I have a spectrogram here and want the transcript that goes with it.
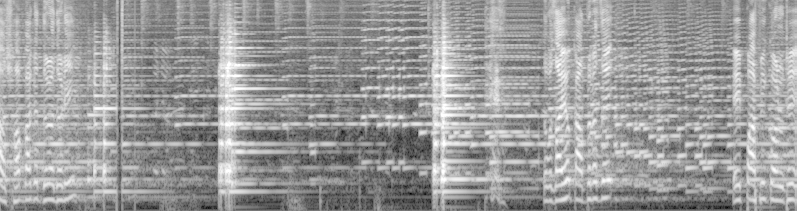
সব ভাগের দৌড়াদৌড়ি। তবে যাই হোক, আপনারা যে এই পাপি কণ্ঠে,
